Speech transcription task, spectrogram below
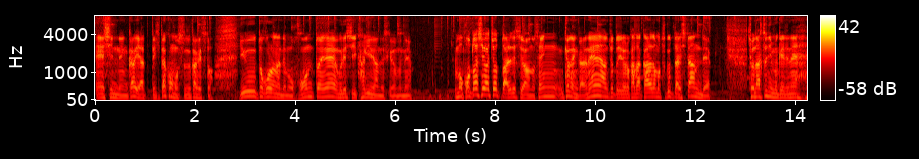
えー新年からやってきたこの数ヶ月というところなんで、もう本当にね、嬉しい限りなんですけどもね。もう今年はちょっとあれですよ、あの、先、去年からね、あの、ちょっといろいろ体も作ったりしたんで、ちょ、夏に向けてね、え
